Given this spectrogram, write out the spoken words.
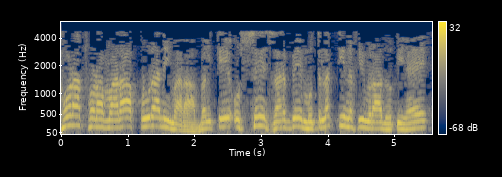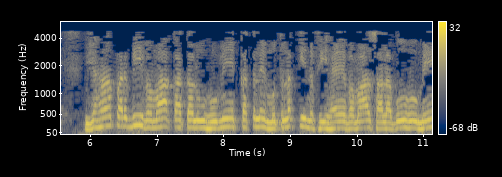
تھوڑا تھوڑا مارا، پورا نہیں مارا، بلکہ اس سے ضرب مطلق کی نفی مراد ہوتی ہے۔ یہاں پر بھی وما کا میں قتل مطلق کی نفی ہے، وما سالبوہ میں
